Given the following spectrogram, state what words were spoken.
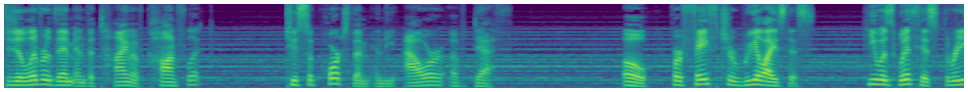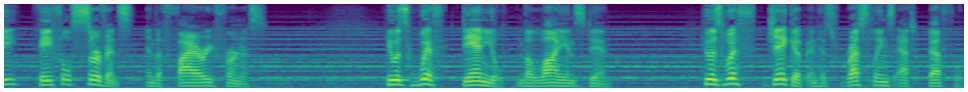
to deliver them in the time of conflict, to support them in the hour of death. Oh, for faith to realize this, he was with his three faithful servants in the fiery furnace. He was with Daniel in the lion's den. He was with Jacob in his wrestlings at Bethel.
